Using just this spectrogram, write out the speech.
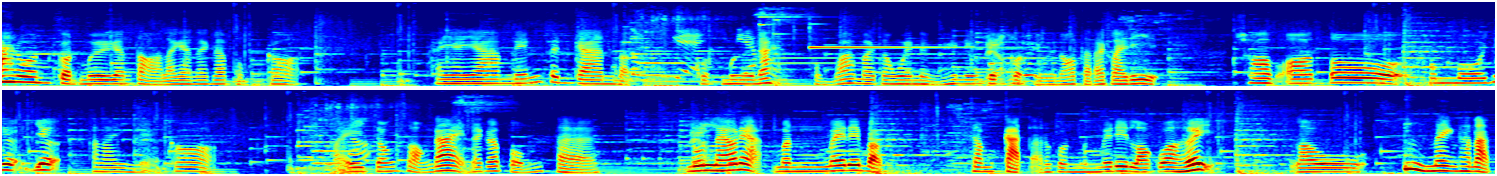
อะโดนกดมือกันต่อแล้วกันนะครับ ผมก็พยายามเน้นเป็นการแบบกดมือนะ ผมว่ามาจองเวรหนึ่งให้เน้นเป็นกดมือเนาะแต่ถ้าใครที่ชอบออโต้คอมโบเยอะๆอะไรอย่างเงี้ยก็ไปจองสองได้นะครับผมแต่ลุ้นแล้วเนี่ยมันไม่ได้แบบจำกัดอะทุกคนมันไม่ได้ล็อกว่าเฮ้ยเราแม่งถนัด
